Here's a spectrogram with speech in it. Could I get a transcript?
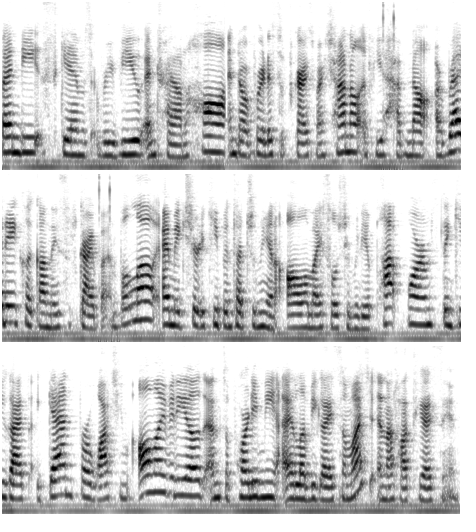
Fendi Skims review and try on haul. And don't forget to subscribe to my channel if you have not already. Click on the subscribe button below and make sure to keep in touch with me on all of my social media platforms. Thank you guys again for watching all my videos and supporting me. I love you guys so much and I'll talk to you guys soon.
